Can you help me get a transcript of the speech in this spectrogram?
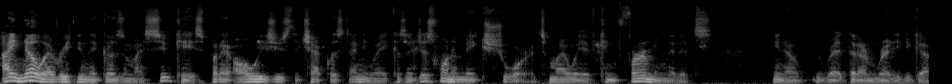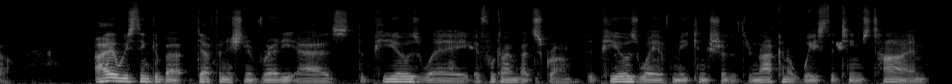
I know everything that goes in my suitcase, but I always use the checklist anyway because I just want to make sure. It's my way of confirming that it's, you know, re- that I'm ready to go. I always think about definition of ready as the PO's way, if we're talking about Scrum, the PO's way of making sure that they're not going to waste the team's time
